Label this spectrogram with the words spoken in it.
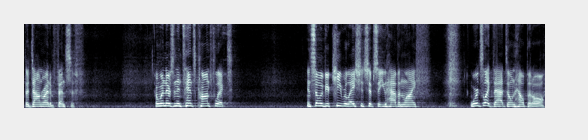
they're downright offensive or when there's an intense conflict in some of your key relationships that you have in life, words like that don't help at all.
